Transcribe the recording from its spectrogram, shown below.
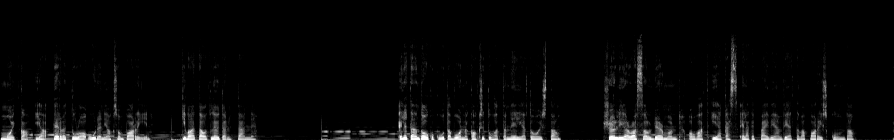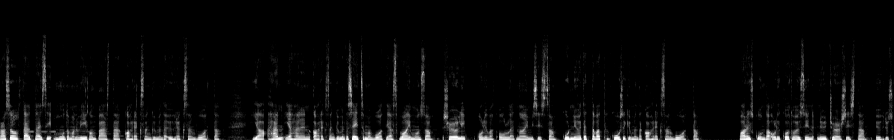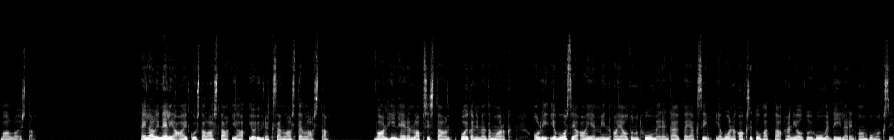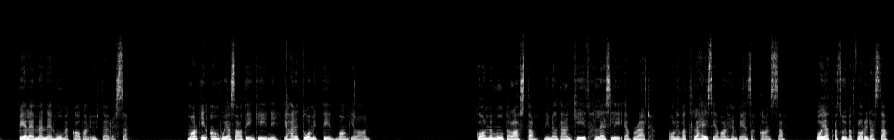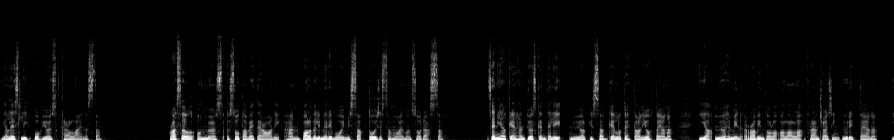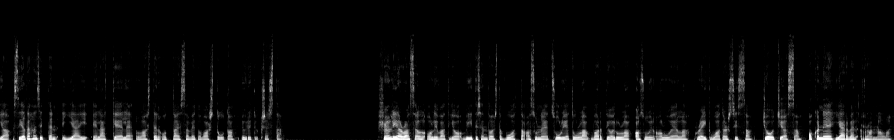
Moikka ja tervetuloa uuden jakson pariin. Kiva, että oot löytänyt tänne. Eletään toukokuuta vuonna 2014. Shirley ja Russell Dermond ovat iäkäs eläkepäiviään viettävä pariskunta. Russell täyttäisi muutaman viikon päästä 89 vuotta – ja hän ja hänen 87-vuotias vaimonsa Shirley olivat olleet naimisissa kunnioitettavat 68 vuotta. Pariskunta oli kotoisin New Jerseystä, Yhdysvalloista. Heillä oli neljä aikuista lasta ja jo yhdeksän lastenlasta. Vanhin heidän lapsistaan, poika nimeltä Mark, oli jo vuosia aiemmin ajautunut huumeiden käyttäjäksi ja vuonna 2000 hän joutui huumediilerin ampumaksi pieleen menneen huumekaupan yhteydessä. Markin ampuja saatiin kiinni ja hänet tuomittiin vankilaan. Kolme muuta lasta nimeltään Keith, Leslie ja Brad olivat läheisiä vanhempiensa kanssa. Pojat asuivat Floridassa ja Leslie Pohjois-Carolinassa. Russell on myös sotaveteraani. Hän palveli merivoimissa toisessa maailmansodassa. Sen jälkeen hän työskenteli New Yorkissa kellotehtaan johtajana ja myöhemmin ravintola-alalla franchising-yrittäjänä, ja sieltä hän sitten jäi eläkkeelle lasten ottaessa vetovastuuta yrityksestä. Shirley ja Russell olivat jo 15 vuotta asuneet suljetulla vartioidulla asuinalueella Great Watersissa, Georgiassa, Okanee-järven rannalla.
